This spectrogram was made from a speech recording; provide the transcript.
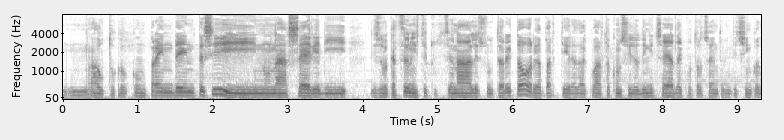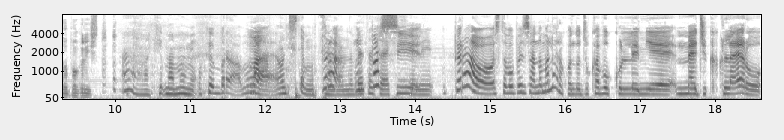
mm, autocomprendentesi in una serie di dislocazioni istituzionali sul territorio a partire dal quarto consiglio di Nicea del 425 d.C. Ah, che mamma mia, che bravo. Ma- eh, non ci stai Però, emozionando, un beata po' te sì. lì. Però stavo pensando, ma allora quando giocavo con le mie Magic Clero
